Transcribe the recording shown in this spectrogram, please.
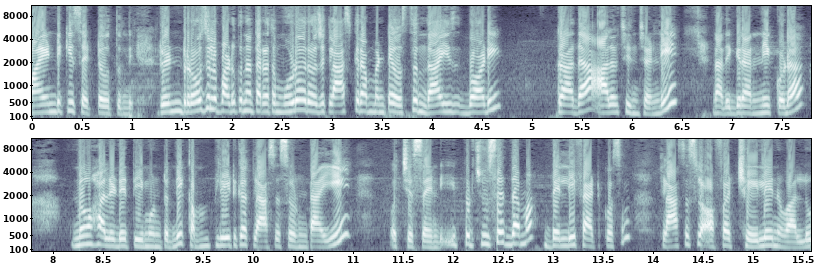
మైండ్కి సెట్ అవుతుంది. రెండు రోజులు పడుకున్న తర్వాత మూడో రోజు క్లాస్కి రమ్మంటే వస్తుందా ఈ బాడీ కాదా ఆలోచించండి. నా దగ్గర అన్నీ కూడా నో హాలిడే థీమ్ ఉంటుంది. కంప్లీట్గా క్లాసెస్ ఉంటాయి. వచ్చేసేయండి. ఇప్పుడు చూసేద్దామా? బెల్లీ ఫ్యాట్ కోసం క్లాసెస్లో ఆఫర్ చేయలేని వాళ్ళు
